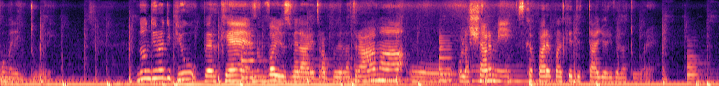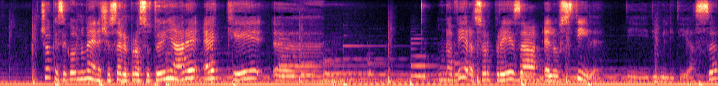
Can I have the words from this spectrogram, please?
come lettori. Non dirò di più perché non voglio svelare troppo della trama o, o lasciarmi scappare qualche dettaglio rivelatore. Ciò che secondo me è necessario però sottolineare è che eh, una vera sorpresa è lo stile di, di Willy Diaz,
